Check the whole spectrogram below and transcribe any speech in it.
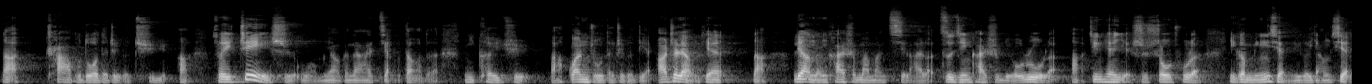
啊差不多的这个区域啊，所以这是我们要跟大家讲到的，你可以去啊关注的这个点，而这两天。啊量能开始慢慢起来了，资金开始流入了啊！今天也是收出了一个明显的一个阳线，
